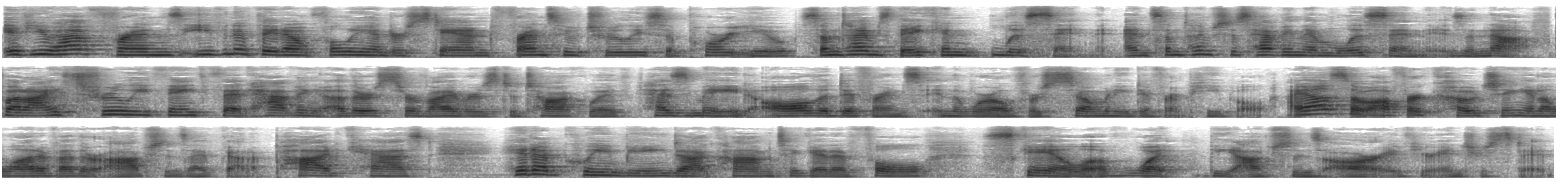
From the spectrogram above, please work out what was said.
if you have friends, even if they don't fully understand, friends who truly support you, sometimes they can listen and sometimes just having them listen is enough. But I truly think that having other survivors to talk with has made all the difference in the world for so many different people. I also offer coaching and a lot of other options. I've got a podcast hit up queenbeeing.com to get a full scale of what the options are if you're interested.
